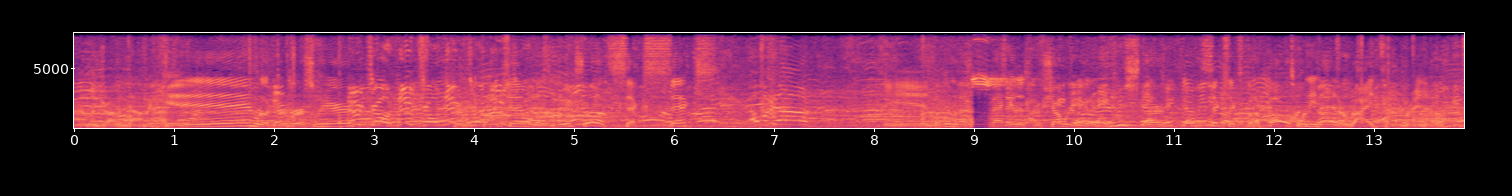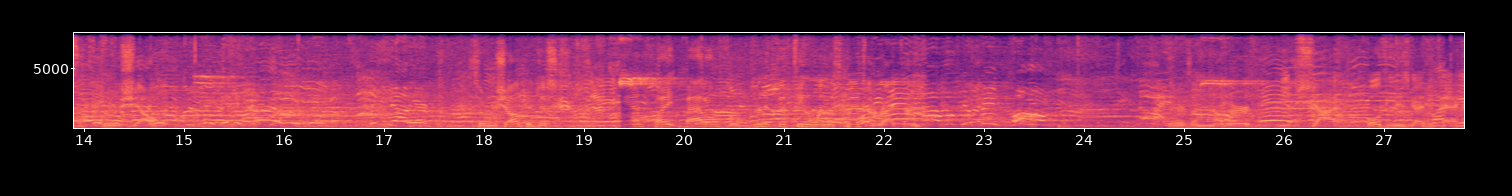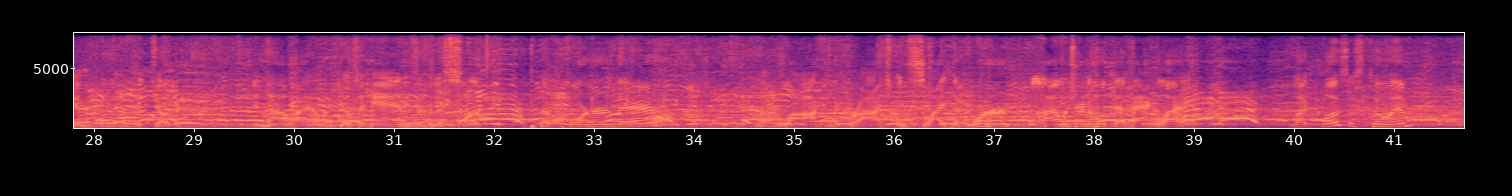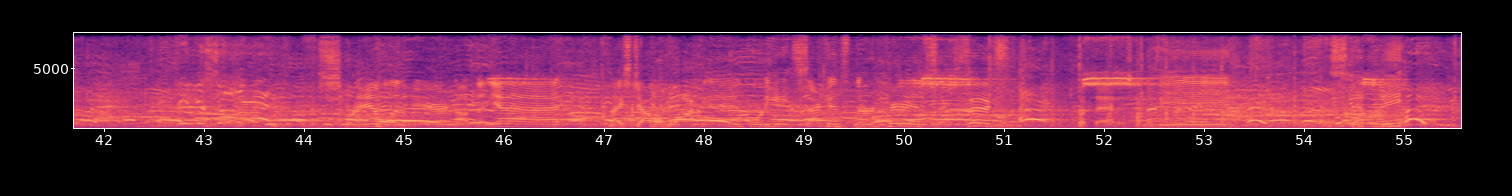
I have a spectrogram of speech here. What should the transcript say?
Heilmann dropping down again. We're looking reversal here. Neutral, neutral, neutral. Trying to neutral. crunch him, and we're neutral. It's 6-6. Elbow down. And we're going to pull back in as Ruschell. We're going to get a new start. 6-6, but a buck 29 a ride time right now for Ruschell. Get you down here. So Ruschell could just hand fight, battle for a minute 15 and win this match on ride time. Now move your feet, pull 'em. There's another deep shot. Both of these guys attacking each other. And now Heilmann feels a hand. He's looking to slip. the corner there. Lock the crotch and slide the corner. Heilmann trying to hook that back leg. Leg closest to him. Scrambling here, nothing yet. Nice job of blocking. 48 seconds, third period, 6-6. But that is going to be stalemate.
